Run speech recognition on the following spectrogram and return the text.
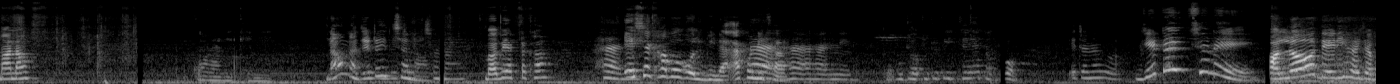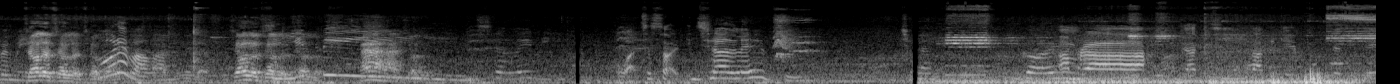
মানাও। কড়া রেখে নি। নাও না যেটা ইচ্ছা নাও। বাবি একটা খা। হ্যাঁ এসে খাব বলবি না এখনই খা। হ্যাঁ হ্যাঁ হ্যাঁ নি এটা নেব? যেটা ইচ্ছে নে চলো দেরি হয়ে যাবে মেয়ে। চলো চলো চলো। ওরে বাবা। চলো চলো চলো। হ্যাঁ হ্যাঁ চলো। ও আচ্ছা সরি জলেবি আমরা যাচ্ছি বাবিকে পড়তে দিতে।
